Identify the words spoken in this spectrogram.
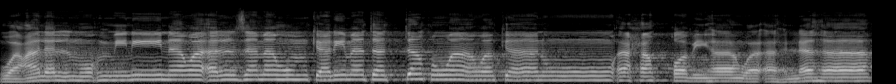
وعلى المؤمنين وألزمهم كلمة التقوى وكانوا أحق بها وأهلها.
